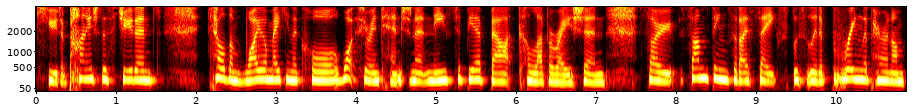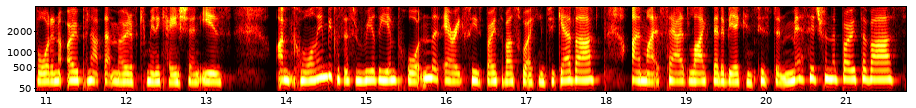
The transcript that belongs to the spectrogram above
cue to punish the student. Tell them why you're making the call, what's your intention. It needs to be about collaboration. So, some things that I say explicitly to bring the parent on board and open up that mode of communication is I'm calling because it's really important that Eric sees both of us working together. I might say I'd like there to be a consistent message from the both of us.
